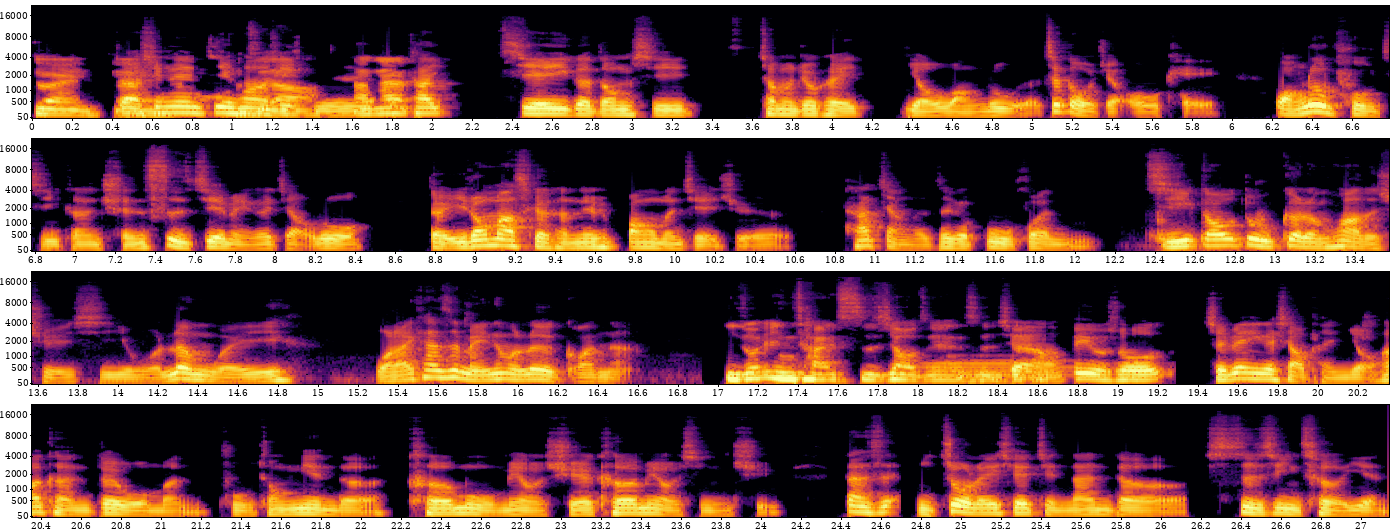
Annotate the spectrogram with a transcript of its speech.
对，对，星链计划其实它接一个东西，他们就可以有网络了。这个我觉得 OK，网络普及可能全世界每个角落，的，Elon Musk 可能就帮我们解决了。他讲的这个部分。极高度个人化的学习，我认为我来看是没那么乐观的。你说因材施教这件事情，对啊，比如说随便一个小朋友，他可能对我们普通念的科目没有学科没有兴趣，但是你做了一些简单的试性测验，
